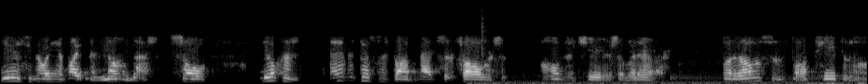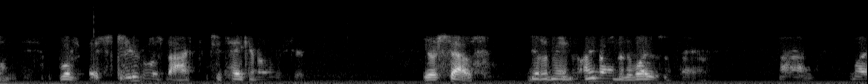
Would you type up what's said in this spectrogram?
years ago, you mightn't have known that. So look maybe this has brought medicine forward 100 years or whatever, but it also brought people on. But it still goes back to taking ownership yourself. You know what I mean? I know that if I was a player and my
